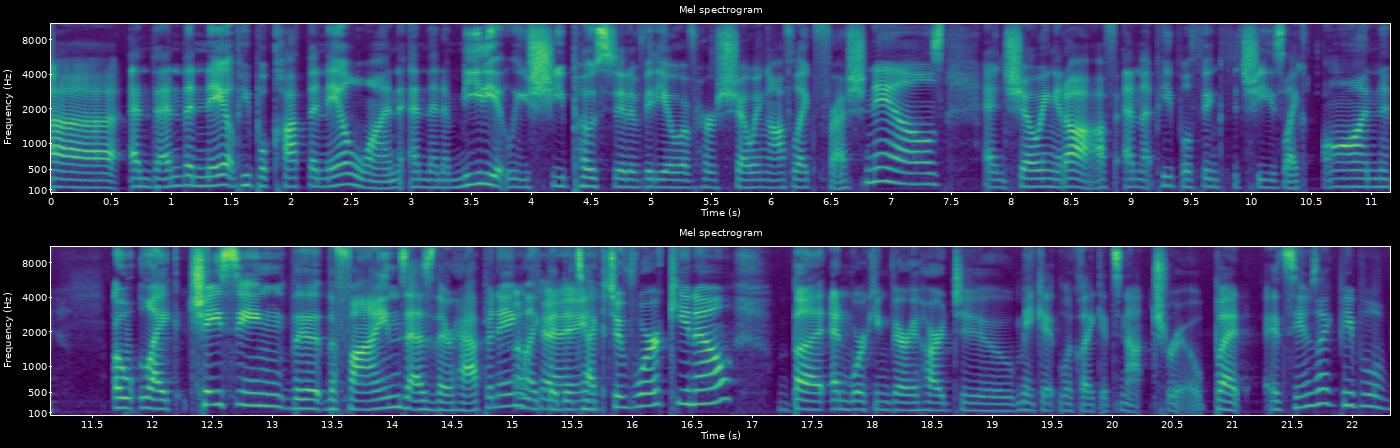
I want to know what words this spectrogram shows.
Uh, and then the nail people caught the nail one, and then immediately she posted a video of her showing off like fresh nails and showing it off, and that people think that she's like on oh, like chasing the the fines as they're happening, like the detective work, you know, but and working very hard to make it look like it's not true. But it seems like people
